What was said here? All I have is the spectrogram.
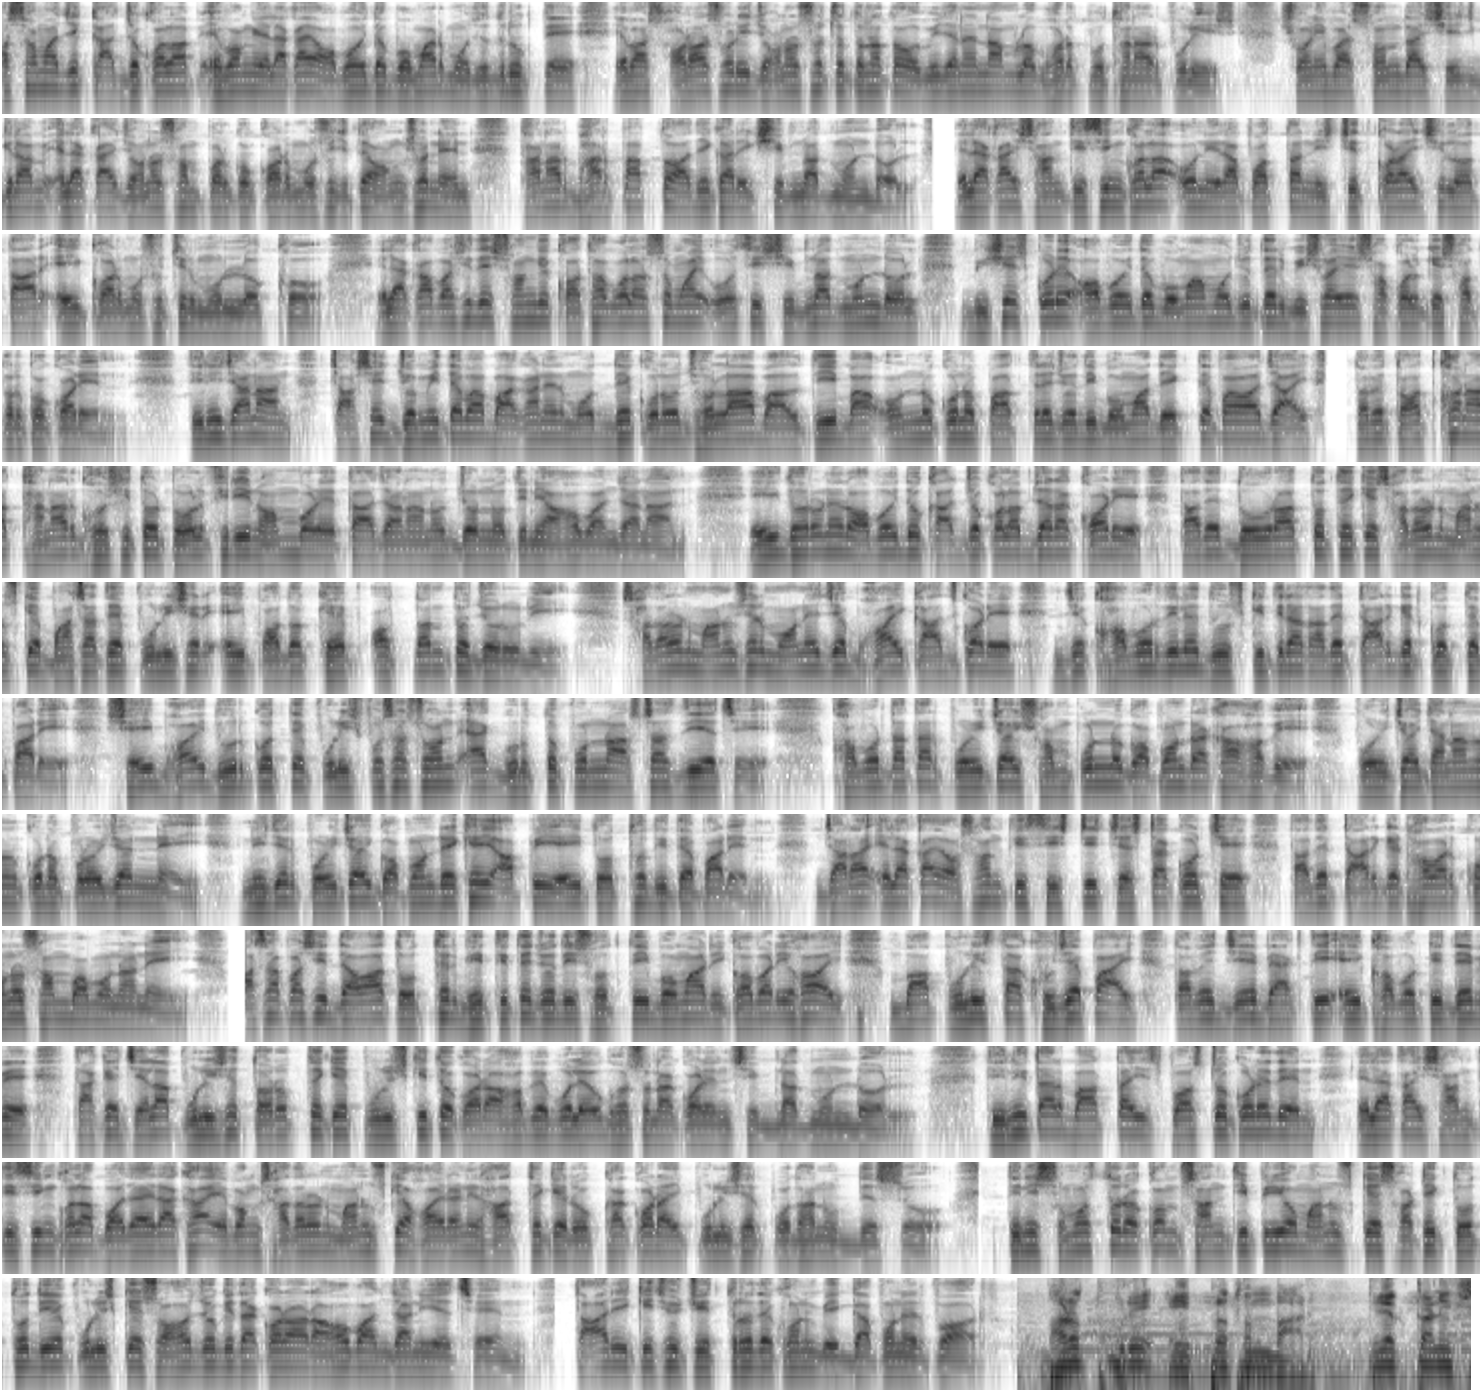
অসামাজিক কার্যকলাপ এবং এলাকায় অবৈধ বোমার মজুদ রুখতে এবার সরাসরি জনসচেতনতা অভিযানে নামলো ভরতপুর থানার পুলিশ। শনিবার সন্ধ্যায় শীষগ্রাম এলাকায় জনসম্পর্ক কর্মসূচিতে অংশ নেন থানার ভারপ্রাপ্ত আধিকারিক শিবনাথ মণ্ডল। এলাকায় শান্তি শৃঙ্খলা ও নিরাপত্তা নিশ্চিত করাই ছিল তার এই কর্মসূচির মূল লক্ষ্য। এলাকাবাসীদের সঙ্গে কথা বলার সময় ওসি শিবনাথ মণ্ডল বিশেষ করে অবৈধ বোমা মজুতের বিষয়ে সকলকে সতর্ক করেন। তিনি জানান, চাষের জমিতে বা বাগানের মধ্যে কোনো ঝোলা, বালতি বা অন্য কোনো পাত্রে যদি বোমা দেখতে পাওয়া যায় তবে তৎক্ষণাৎ থানার ঘোষিত টোল ফ্রি নম্বরে তা জানানোর জন্য তিনি আহ্বান জানান। এই ধরনের অবৈধ কার্যকলাপ যারা করে, তাদের দৌরাত্ম্য থেকে সাধারণ মানুষকে বাঁচাতে পুলিশের এই পদক্ষেপ অত্যন্ত জরুরি। সাধারণ মানুষের মনে যে ভয় কাজ করে, যে খবর দিলে দুষ্কৃতীরা তাদের টার্গেট করতে পারে, সেই ভয় দূর করতে পুলিশ প্রশাসন এক গুরুত্বপূর্ণ আশ্বাস দিয়েছে। খবরদাতার পরিচয় সম্পূর্ণ গোপন রাখা হবে। পরিচয় জানানোর কোনো প্রয়োজন নেই। নিজের পরিচয় গোপন রেখেই আপনি এই তথ্য দিতে পারেন। যারা এলাকায় অশান্তি সৃষ্টির চেষ্টা করছে, তাদের টার্গেট হওয়ার কোনো সম্ভাবনা নেই। পাশাপাশি দেওয়া তথ্যের ভিত্তিতে যদি সত্যিই বোমা রিকভারি হয় বা পুলিশ তা খুঁজে পায়, তবে যে ব্যক্তি এই খবরটি দেবে তাকে জেলা পুলিশের তরফ থেকে পুরস্কৃত করা হবে বলেও ঘোষণা করেন শিবনাথ মণ্ডল। তিনি তার বার্তায় স্পষ্ট করে দেন, এলাকায় শান্তি শৃঙ্খলা বজায় রাখা এবং সাধারণ মানুষকে হয়রানির হাত থেকে রক্ষা করাই পুলিশের প্রধান উদ্দেশ্য। তিনি সমস্ত রকম শান্তিপ্রিয় মানুষকে সঠিক তথ্য দিয়ে পুলিশকে সহযোগিতা করার আহ্বান জানিয়েছেন। তারই কিছু চিত্র দেখুন বিজ্ঞাপনের পর। ভারতপুরে এই প্রথমবার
